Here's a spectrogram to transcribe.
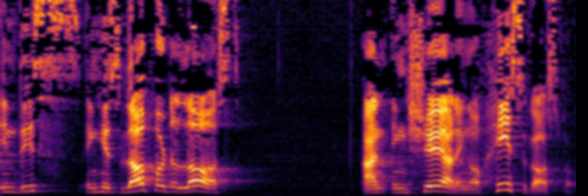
in this, in his love for the lost and in sharing of his gospel.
